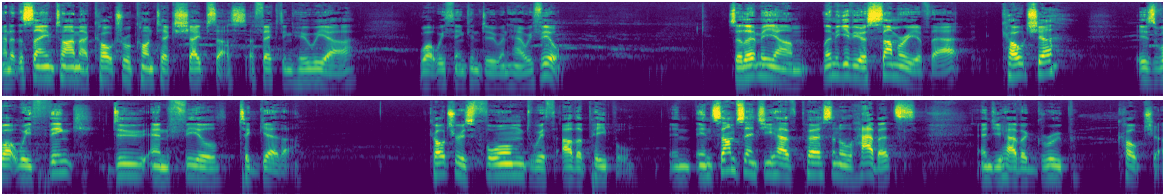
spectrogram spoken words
And at the same time, our cultural context shapes us, affecting who we are, what we think and do, and how we feel. So let me, um, let me give you a summary of that. Culture is what we think, do, and feel together. Culture is formed with other people. In, in some sense, you have personal habits and you have a group culture.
